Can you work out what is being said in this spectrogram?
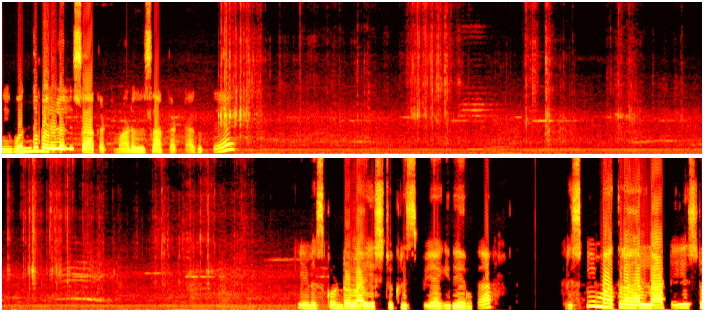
ನೀವು ಒಂದು ಬೆರಳಲ್ಲಿ ಸಹ ಕಟ್ ಮಾಡೋದು ಸಹ ಕಟ್ ಆಗುತ್ತೆ ಕೇಳಿಸ್ಕೊಂಡ್ರಲ್ಲ ಎಷ್ಟು ಕ್ರಿಸ್ಪಿಯಾಗಿದೆ ಅಂತ. ಕ್ರಿಸ್ಪಿ ಮಾತ್ರ ಅಲ್ಲ ಟೇಸ್ಟ್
